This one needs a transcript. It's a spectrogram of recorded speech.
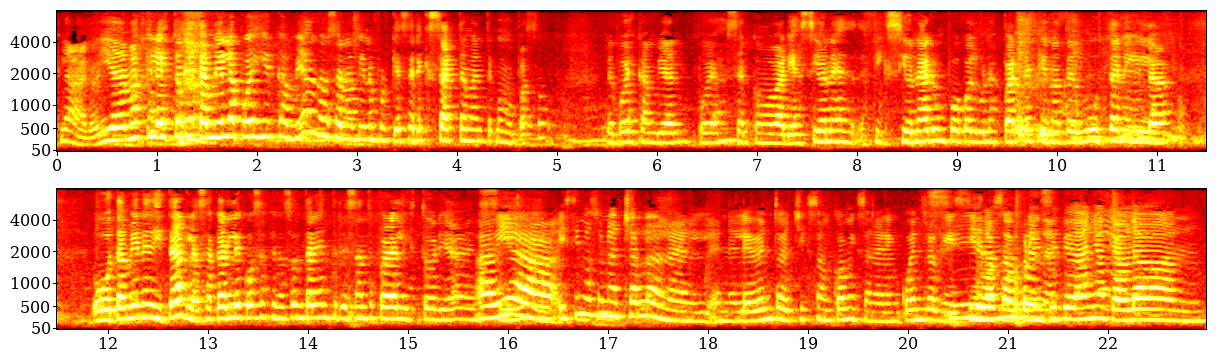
Claro, y además que la historia también la puedes ir cambiando, o sea, no tiene por qué ser exactamente como pasó. Le puedes cambiar, puedes hacer como variaciones, ficcionar un poco algunas partes que no te gustan y la o también editarla, sacarle cosas que no son tan interesantes para la historia. en Había, sí. hicimos una charla en el, en el evento de Chicks on Comics, en el encuentro que Sí, hicimos a buena. principio de año, que hablaban,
